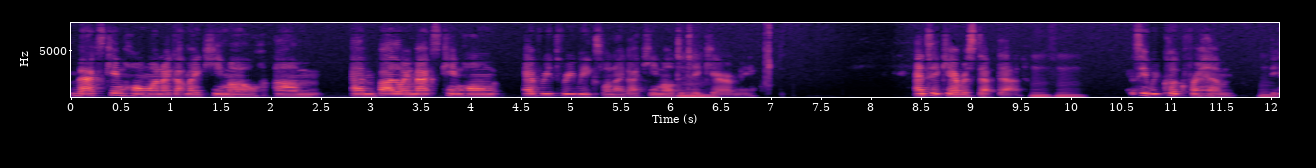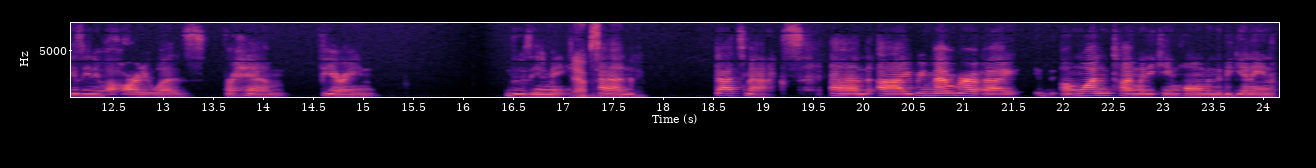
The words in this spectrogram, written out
max came home when i got my chemo um and by the way max came home every three weeks when i got chemo to take Mm. care of me and take care of his stepdad Mm-hmm. because he would cook for him because he knew how hard it was for him fearing losing me Absolutely. that's Max. And I remember I on one time when he came home in the beginning,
